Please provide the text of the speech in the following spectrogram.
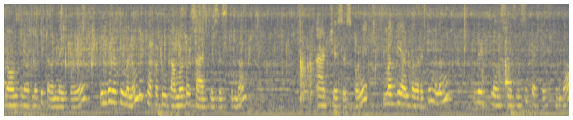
బ్రౌన్ కలర్లోకి టర్న్ అయిపోయాయి. ఇందులోకి మనం ఒక టూ టమాటోస్ యాడ్ చేసేసుకుందాం. యాడ్ చేసేసుకొని మగ్గేంత వరకు మనము లిడ్ క్లోజ్ చేసేసి పెట్టేసుకుందాం.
